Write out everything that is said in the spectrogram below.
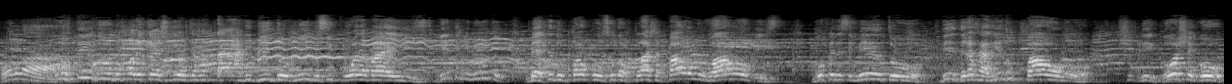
Vamos lá. Curtindo no podcast de hoje da tarde, de domingo, 5 horas mais 20 minutos, metendo o pau com o sonoplasta Paulo Alves. No oferecimento, vidraçaria do Paulo. Ligou, chegou.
